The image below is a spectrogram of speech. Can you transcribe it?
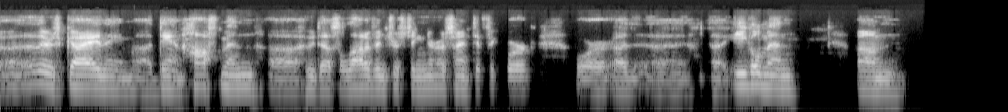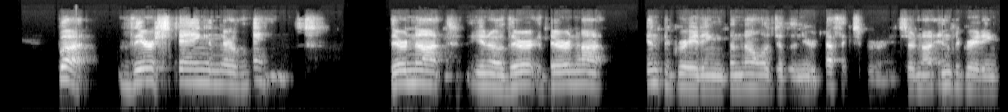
uh, there's a guy named uh, Dan Hoffman uh, who does a lot of interesting neuroscientific work, or uh, uh, Eagleman. Um, but they're staying in their lanes they're not, you know, they're they're not integrating the knowledge of the near death experience. They're not integrating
